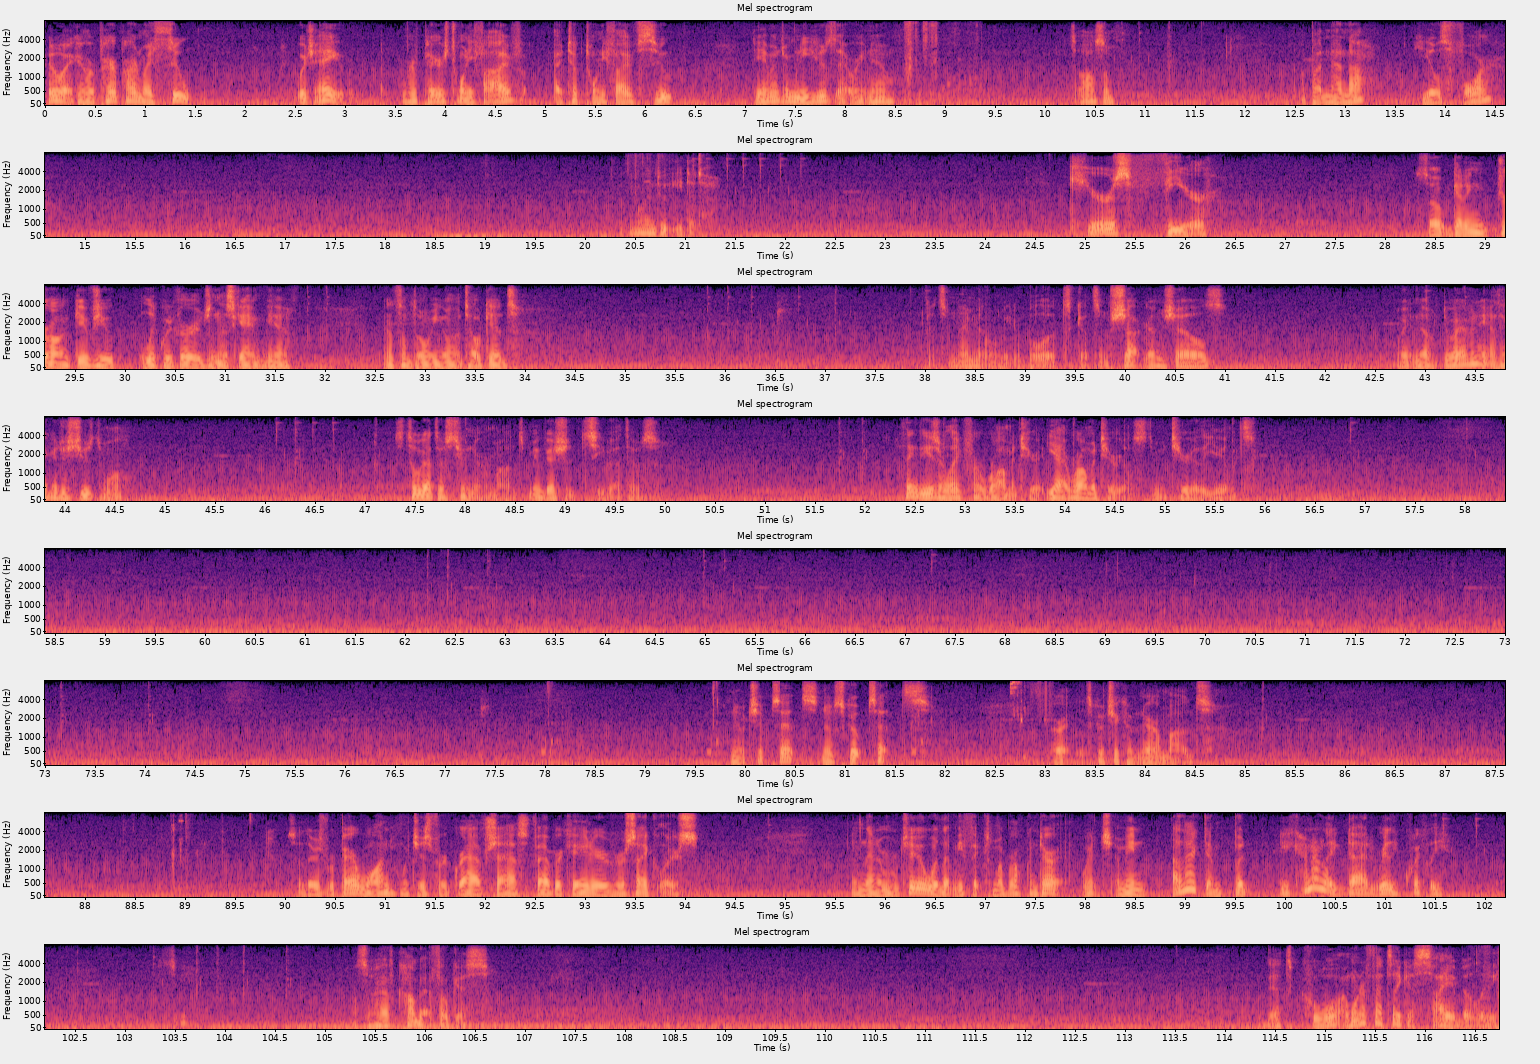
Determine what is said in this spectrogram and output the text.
Oh, I can repair part of my suit. Which, hey, repairs 25. I took 25 suit damage. I'm going to use that right now. It's awesome. A banana heals 4. I'm going to eat it. Cures fear. So getting drunk gives you liquid courage in this game, yeah. That's something you want to tell kids. Got some 9mm bullets, got some shotgun shells. Wait, no. Do I have any? I think I just used them all. Still got those two neuromods. Maybe I should see about those. I think these are like for raw material. Yeah, raw materials. The material yields. No chipsets, no scope sets. Alright, let's go check out Neuromods. So there's Repair 1, which is for grav shafts, fabricators, recyclers. And then number 2 would let me fix my broken turret, which, I mean, I liked him, but he kind of like died really quickly. Also have combat focus. That's cool. I wonder if that's like a psi ability.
